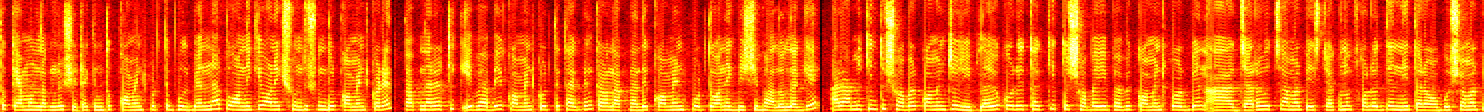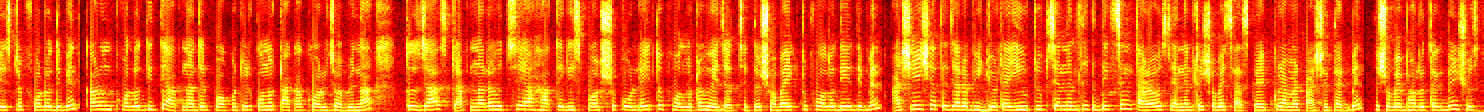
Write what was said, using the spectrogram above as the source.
তো কেমন লাগল সেটা কিন্তু কমেন্ট করতে ভুলবেন না। তো অনেকে অনেক সুন্দর সুন্দর কমেন্ট করেন। তো আপনারা ঠিক এভাবে কমেন্ট করতে থাকবেন, কারণ আপনাদের কমেন্ট পড়তে অনেক বেশি ভালো লাগে। আর আমি কিন্তু সবার কমেন্টে রিপ্লাইও করে থাকি, তো সবাই এভাবে কমেন্ট করবেন। আর যারা হচ্ছে আমার পেজটা এখনও ফলো দেননি, তারা অবশ্যই আমার পেজটা ফলো দেবেন। কারণ ফলো দিতে আপনাদের পকেটের কোনো টাকা খরচ হবে না। তো জাস্ট আপনারা হচ্ছে হাতের স্পর্শ করলেই তো ফলোটা হয়ে যাচ্ছে। তো সবাই একটু ফলো দিয়ে দেবেন। আর সেই সাথে যারা ভিডিওটা ইউটিউব চ্যানেল থেকে দেখছেন, তারাও চ্যানেলটা সবাই সাবস্ক্রাইব করে আমার পাশে থাকবেন। তো সবাই ভালো থাকবেন, সুস্থ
